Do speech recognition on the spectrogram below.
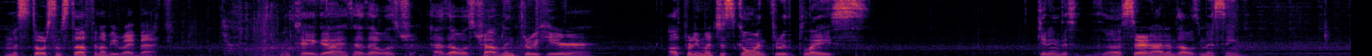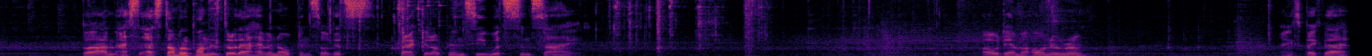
I'm gonna store some stuff and I'll be right back. Okay, guys, as I was as I was traveling through here, I was pretty much just going through the place, getting the, the certain items I was missing. But I, I stumbled upon this door that I haven't opened, so let's crack it open and see what's inside. Oh damn, a whole new room. I expect that.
